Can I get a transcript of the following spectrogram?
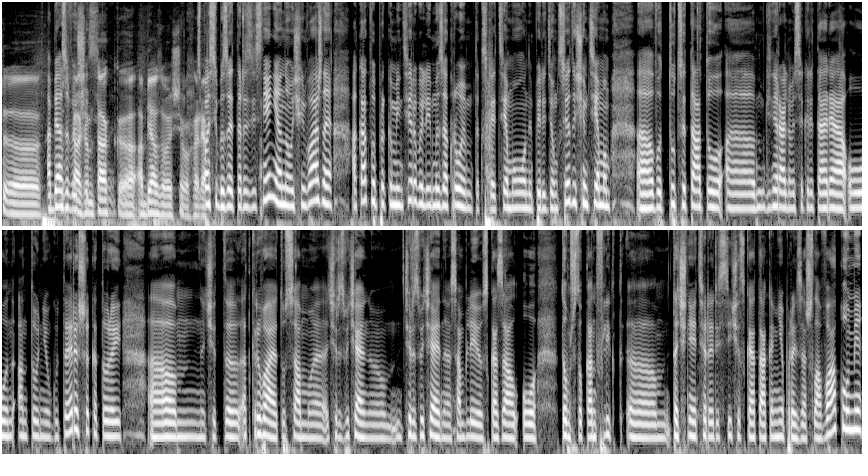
э, скажем так, э, обязывающего характера. Спасибо за это разъяснение, оно очень важное. А как вы прокомментировали, и мы закроем, так сказать, тему ООН и перейдем к следующим темам, э, вот ту цитату э, генерального секретаря ООН Антонио Гутерреша, который, э, значит, открывая ту самую чрезвычайную, чрезвычайную ассамблею, сказал о том, что конфликт, э, точнее террористическая атака не произошла в вакууме,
